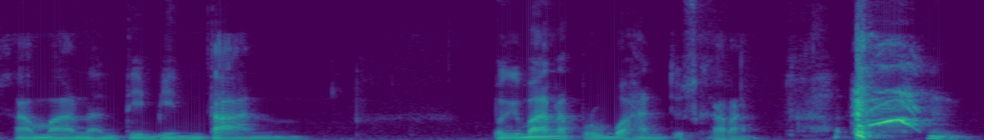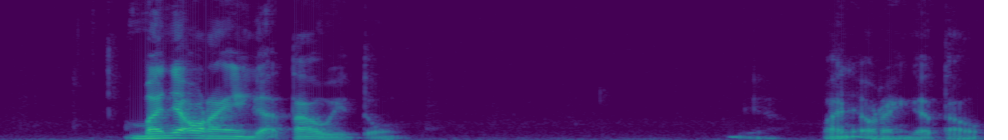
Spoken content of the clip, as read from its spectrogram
sama nanti Bintan, bagaimana perubahan itu sekarang. Banyak orang yang nggak tahu itu. Ya, Banyak orang yang nggak tahu.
